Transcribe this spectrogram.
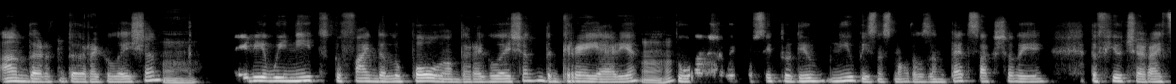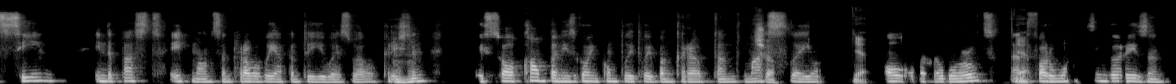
under the regulation, Mm. maybe we need to find the loophole on the regulation, the gray area, Mhm. to actually proceed to do new business models. And that's actually the future. I've seen in the past eight months and probably happened to you as well, Christian. We saw companies going completely bankrupt and mass layoff Yeah. all over the world and Yeah. for one single reason.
